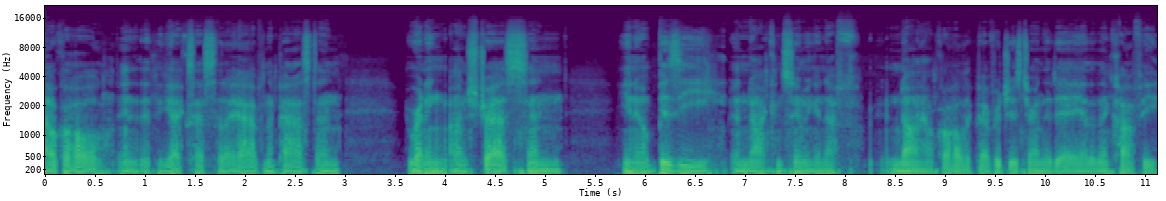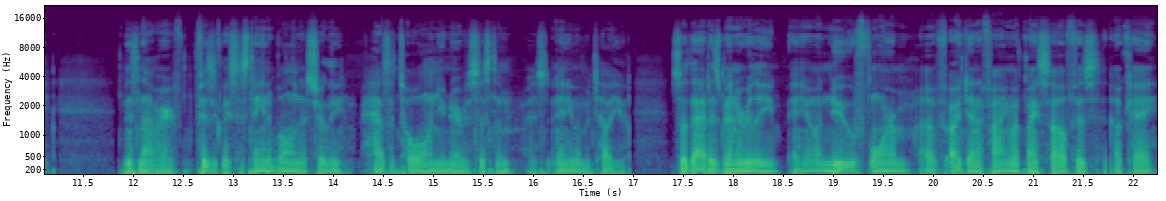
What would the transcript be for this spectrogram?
alcohol and the excess that I have in the past and running on stress and you know, busy and not consuming enough non alcoholic beverages during the day other than coffee is not very physically sustainable and it certainly has a toll on your nervous system, as anyone would tell you. So that has been a really, you know, a new form of identifying with myself is okay,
